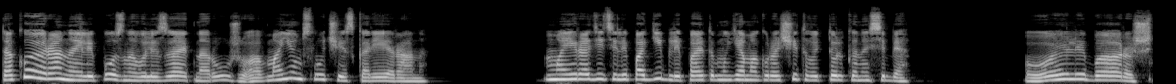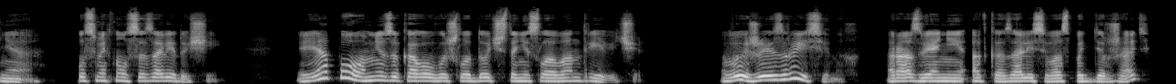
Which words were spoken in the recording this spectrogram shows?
Такое рано или поздно вылезает наружу, а в моем случае скорее рано. Мои родители погибли, поэтому я могу рассчитывать только на себя. «Ой ли, барышня!» — усмехнулся заведующий. «Я помню, за кого вышла дочь Станислава Андреевича. Вы же из Рысиных. Разве они отказались вас поддержать?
